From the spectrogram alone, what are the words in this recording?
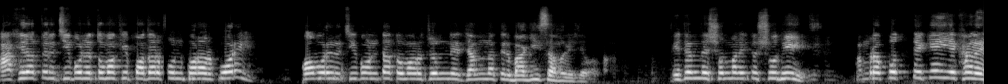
আখিরাতের জীবনে তোমাকে পদার্পণ করার পরেই কবরের জীবনটা তোমার জন্য জান্নাতের বাগিচা হয়ে যাওয়া এজন্য সম্মানিত সুধী, আমরা প্রত্যেকেই এখানে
